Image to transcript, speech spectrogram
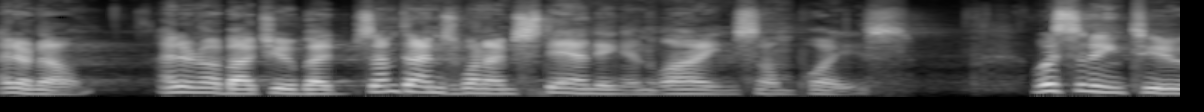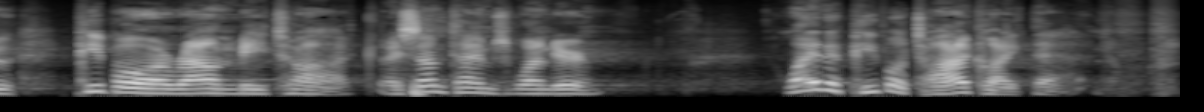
I don't know. I don't know about you, but sometimes when I'm standing in line someplace, listening to people around me talk, I sometimes wonder why do people talk like that?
